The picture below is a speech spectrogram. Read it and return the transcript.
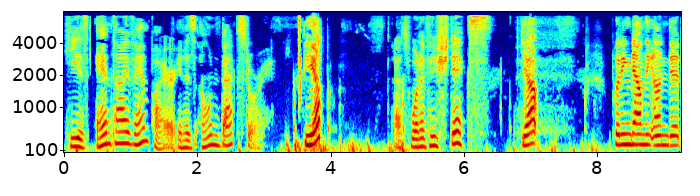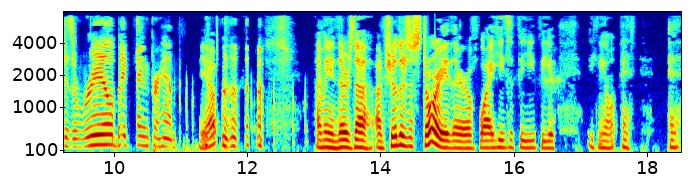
he is anti-vampire in his own backstory. Yep. That's one of his shticks. Yep. Putting down the undead is a real big thing for him. Yep. I mean, there's a, I'm sure there's a story there of why he's the, the, you know, a, a,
